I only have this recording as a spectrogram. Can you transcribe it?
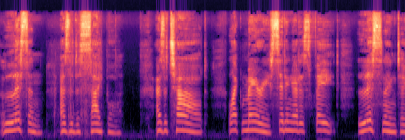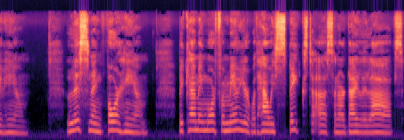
listen as a disciple, as a child, like Mary sitting at His feet, listening to Him listening for him, becoming more familiar with how He speaks to us in our daily lives,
